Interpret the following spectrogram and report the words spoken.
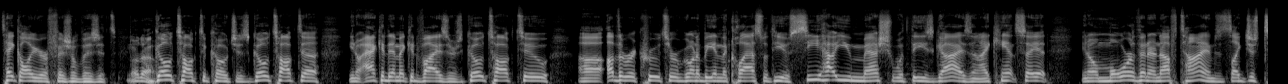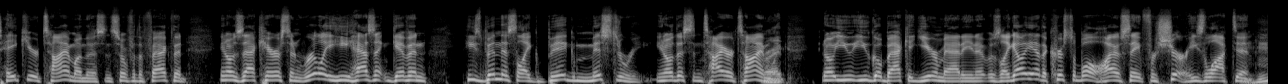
Take all your official visits. No doubt. Go talk to coaches. Go talk to you know academic advisors. Go talk to uh, other recruits who are going to be in the class with you. See how you mesh with these guys. And I can't say it, you know, more than enough times. It's like just take your time on this. And so for the fact that you know Zach Harrison really he hasn't given. He's been this like big mystery, you know, this entire time. Right. Like you know, you you go back a year, Maddie, and it was like, oh yeah, the crystal ball, Ohio State for sure, he's locked in. Mm-hmm.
